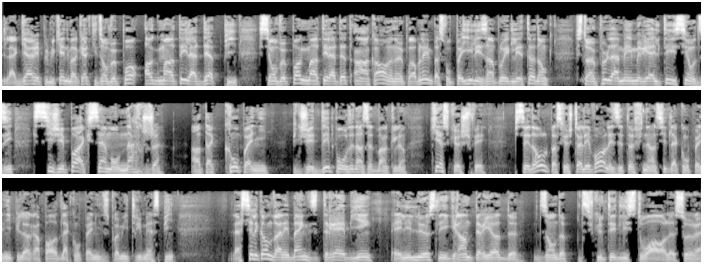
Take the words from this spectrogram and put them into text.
la guerre républicaine démocrate qui dit on veut pas augmenter la dette. Puis si on veut pas augmenter la dette encore, on a un problème parce qu'il faut payer les employés de l'État. Donc c'est un peu la même réalité ici. On dit si j'ai pas accès à mon argent en tant que compagnie, puis que j'ai déposé dans cette banque-là, qu'est-ce que je fais? Puis c'est drôle parce que je suis allé voir les états financiers de la compagnie puis le rapport de la compagnie du premier trimestre. Puis la Silicon Valley Bank dit très bien, elle illustre les grandes périodes, de, disons, de difficulté de l'histoire, sur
